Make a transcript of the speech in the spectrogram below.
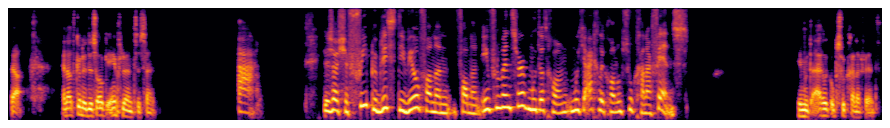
Ja. En dat kunnen dus ook influencers zijn. Ah. Dus als je free publicity wil van een, van een influencer, moet, dat gewoon, moet je eigenlijk gewoon op zoek gaan naar fans. Je moet eigenlijk op zoek gaan naar fans.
